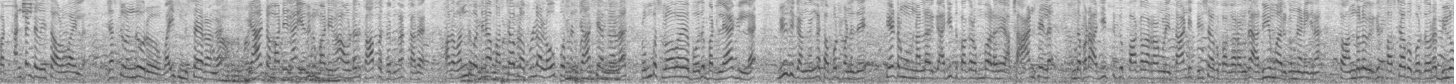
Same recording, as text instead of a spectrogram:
பட் கண்டென்ட் வைஸ் அவ்வளோவா இல்லை. ஜஸ்ட் வந்து ஒரு ஒய்ஃப் மிஸ் ஆயிடுறாங்க. யார்கிட்ட மாட்டேங்க எதுக்கு மாட்டேங்க அவன்கிட்ட வந்து காப்பாற்றுறது தான் கதை. அதை வந்து பார்த்தீங்கன்னா ஃபஸ்ட் ஹாஃபில் ஃபுல்லாக லவ் போர்ஷன் ஜாஸ்தியாக இருந்தனால ரொம்ப ஸ்லோவாகவே போகுது பட் லேக் இல்லை. மியூசிக் அங்கங்கே சப்போர்ட் பண்ணுது. தியேட்டர் மூமெண்ட் நல்லா இருக்குது அஜித் பார்க்க ரொம்ப அழகு. சான்ஸே இல்லை. இந்த படம் அஜித்துக்கு பார்க்க வர்றவங்களை தாண்டி திரிஷாவுக்கு பார்க்க வர்றவங்க தான் அதிகமாக இருக்கும்னு நினைக்கிறேன். ஸோ அந்தளவுக்கு இருக்குது. ஃபஸ்ட் ஹாஃபை பொறுத்தவரை பிலோ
